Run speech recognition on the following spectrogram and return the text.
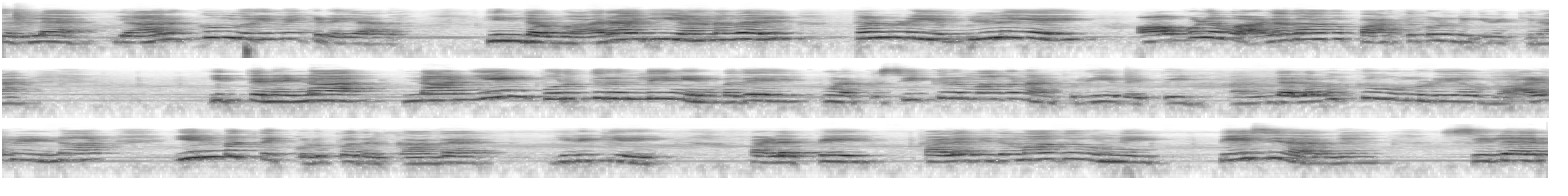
சொல்ல யாருக்கும் உரிமை கிடையாது. இந்த வாராகியானவள் தன்னுடைய பிள்ளையை அவ்வளவு அழகாக பார்த்து கொண்டு இருக்கிறார் இத்தனை நாள் நான் ஏன் பொறுத்திருந்தேன் என்பதை உனக்கு சீக்கிரமாக நான் புரிய வைப்பேன். அந்த அளவுக்கு உன்னுடைய வாழ்வில் நான் இன்பத்தை கொடுப்பதற்காக இருக்கிறேன். பல பேர் பலவிதமாக உன்னை பேசினார்கள். சிலர்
